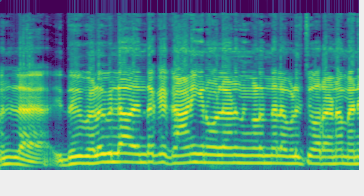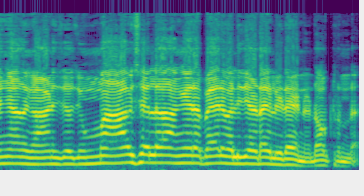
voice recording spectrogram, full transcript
മനസ്സിലായോ? ഇത് വെളിവില്ലാതെ എന്തൊക്കെ കാണിക്കണ പോലെയാണ് നിങ്ങൾ ഇന്നലെ വിളിച്ചു പറയണം മെനഞ്ഞാന്ന് കാണിച്ചു ചുമ്മാ ആവശ്യമില്ലാതെ അങ്ങേരെ പേര് വലിയ ഇടയിൽ ഇടയാണ് ഡോക്ടറിന്റെ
